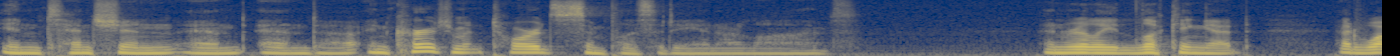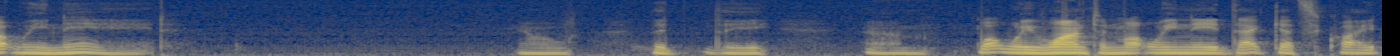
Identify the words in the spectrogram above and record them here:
intention and, and uh, encouragement towards simplicity in our lives. And really looking at, at what we need. You know, the, the, um, what we want and what we need, that gets quite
